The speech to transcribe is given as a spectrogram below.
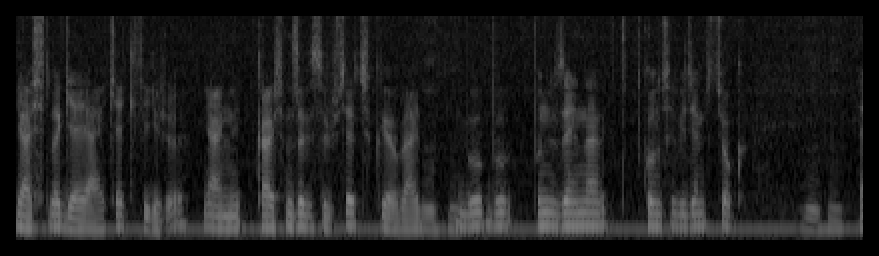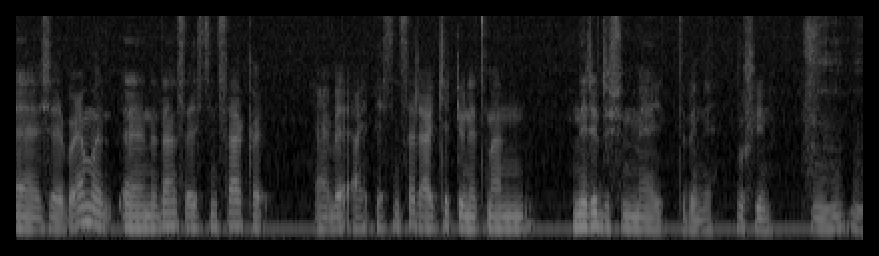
yaşlı gay erkek figürü. Yani karşımıza bir sürü şey çıkıyor. Ben, hı hı. Bu, bu bunun üzerinden konuşabileceğimiz çok hı hı. E, şey var ama e, nedense eşcinsel yani ve eşcinsel erkek yönetmenleri düşünmeye itti beni bu film. Hı hı hı.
